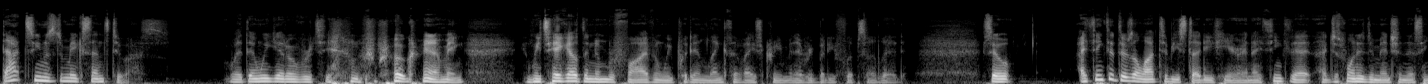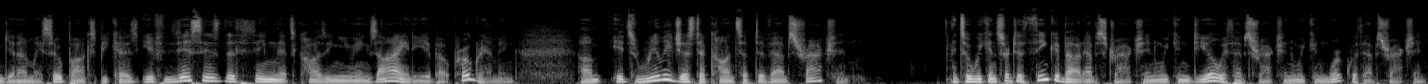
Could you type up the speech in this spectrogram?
That seems to make sense to us. But then we get over to programming and we take out the number five and we put in length of ice cream and everybody flips a lid. So I think that there's a lot to be studied here. And I think that I just wanted to mention this and get on my soapbox because if this is the thing that's causing you anxiety about programming, um, it's really just a concept of abstraction. And so we can start to think about abstraction, we can deal with abstraction, we can work with abstraction.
